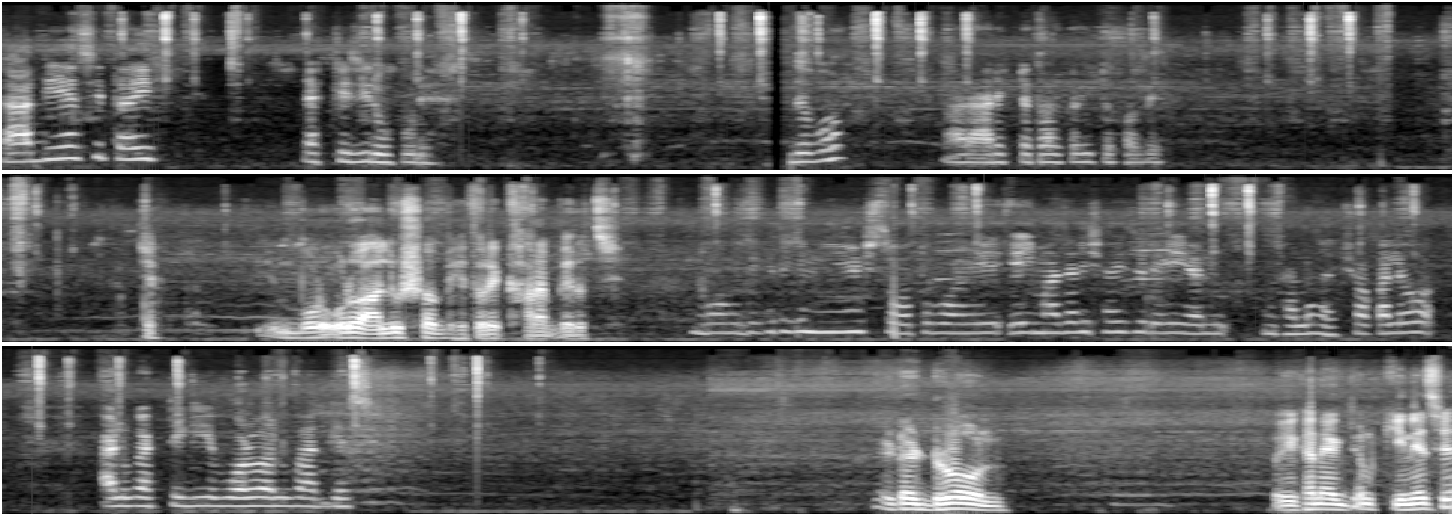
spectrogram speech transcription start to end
যা দিয়েছি তাই এক কেজির উপরে। দেবো আর আরেকটা তরকারি তো হবে। বড় বড় আলু সব ভেতরে খারাপ বেরোচ্ছে। বড় দিকে থেকে নিয়ে এসছো অত বড় এই মাঝারি সাইজের এই আলু ভালো হয়। সকালেও আলু কাটতে গিয়ে বড় আলু বাদ গেছে। এটা ড্রোন। এখানে একজন কিনেছে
